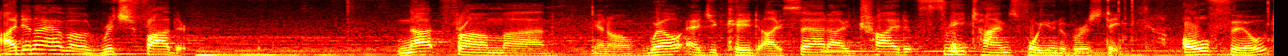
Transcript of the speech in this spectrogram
I did not have a rich father. Not from, uh, you know, well-educated. I said I tried three times for university. All failed.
